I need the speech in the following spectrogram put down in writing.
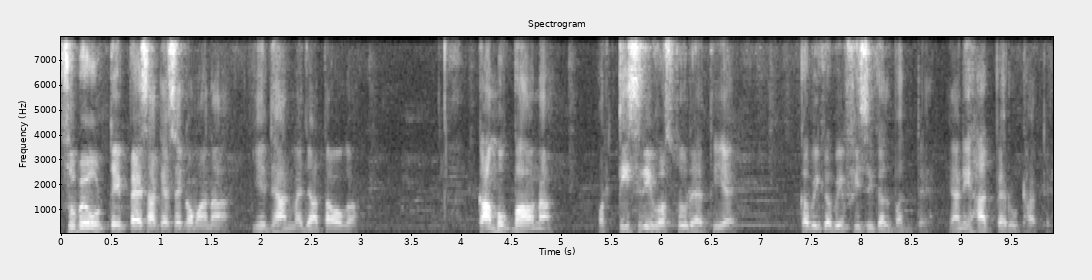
सुबह उठते ही पैसा कैसे कमाना, ये ध्यान में जाता होगा। कामुक भावना, और तीसरी वस्तु रहती है कभी कभी फ़िज़िकल बनते हैं, यानी हाथ पैर उठाते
